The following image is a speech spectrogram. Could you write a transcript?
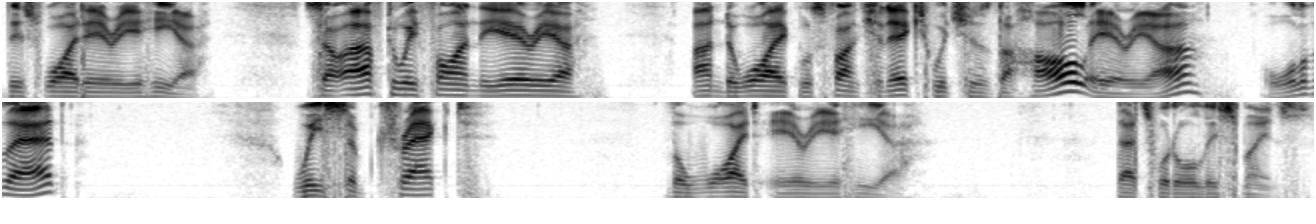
this white area here. So after we find the area under y equals function x, which is the whole area, all of that, we subtract the white area here. That's what all this means.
